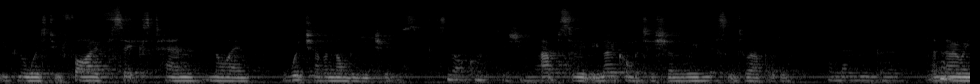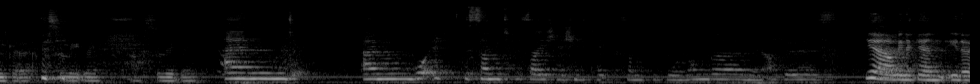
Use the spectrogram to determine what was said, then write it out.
you can always do 5, 6, 10, 9, whichever number you choose. It's not a competition, right? Absolutely, no competition. We listen to our body. And no ego. And no ego, absolutely, absolutely. And um, what if the sun salutations take some people longer than others? Yeah, I mean, again, you know,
